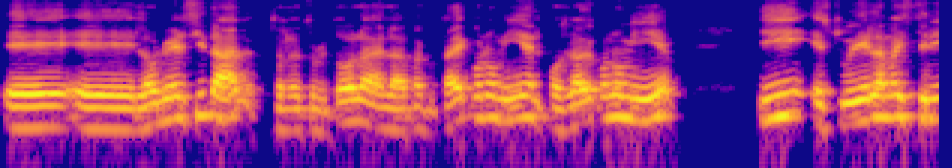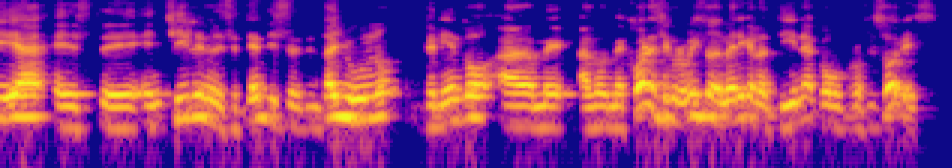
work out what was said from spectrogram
la universidad, sobre todo la, la, Facultad de Economía, el posgrado de Economía, y estudié la maestría este, en Chile en el 70 y 71, teniendo a, los mejores economistas de América Latina como profesores,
